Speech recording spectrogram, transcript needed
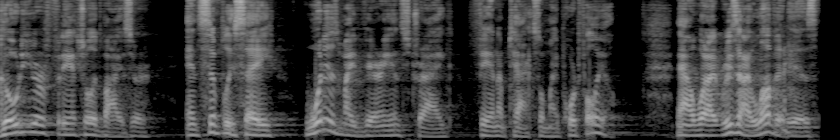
Go to your financial advisor and simply say, what is my variance drag phantom tax on my portfolio? Now, what I, reason I love it is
